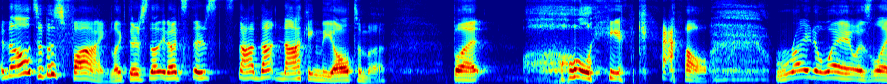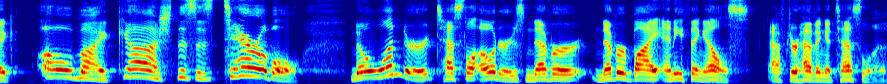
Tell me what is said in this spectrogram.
and the Altima's fine. Like there's no, you know, it's there's it's not not knocking the Altima, but holy cow! Right away, it was like, oh my gosh, this is terrible. No wonder Tesla owners never never buy anything else after having a Tesla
